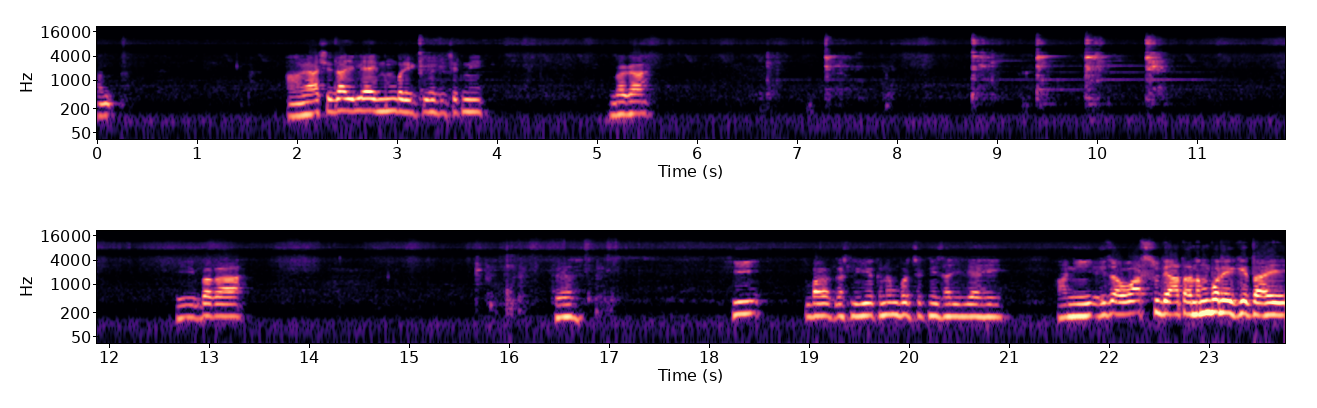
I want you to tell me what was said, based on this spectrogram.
हं. आणि अशी झालेली आहे नंबर एक चटणी. बघा. ही बघा. तर ही बघा कसली एक नंबर चटणी झालेली आहे. आणि हिचा वास सुद्धा आता नंबर एक येत आहे.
